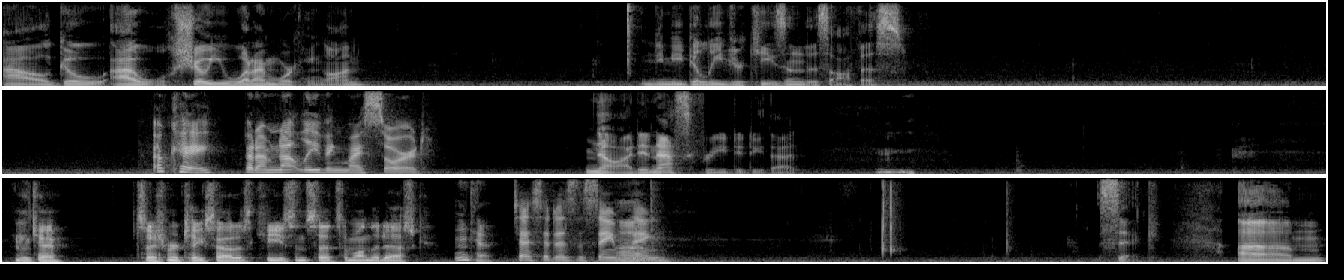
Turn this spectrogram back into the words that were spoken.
I'll go, I will show you what I'm working on. You need to leave your keys in this office. okay, but I'm not leaving my sword. No, I didn't ask for you to do that. okay. Seshmir takes out his keys and sets them on the desk. Okay. Tessa does the same Um, thing. Sick. Um,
